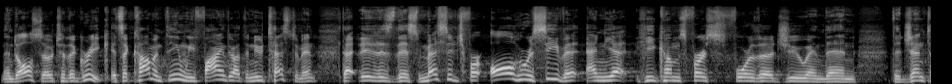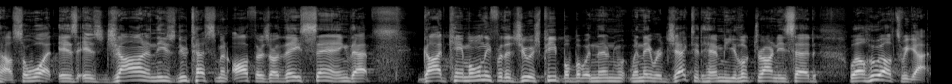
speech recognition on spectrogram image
and also to the Greek. It's a common theme we find throughout the New Testament that it is this message for all who receive it, and yet he comes first for the Jew and then the Gentile. So, what is, is John and these New Testament authors, are they saying that God came only for the Jewish people, but when, then, when they rejected him, he looked around and he said, Well, who else we got,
